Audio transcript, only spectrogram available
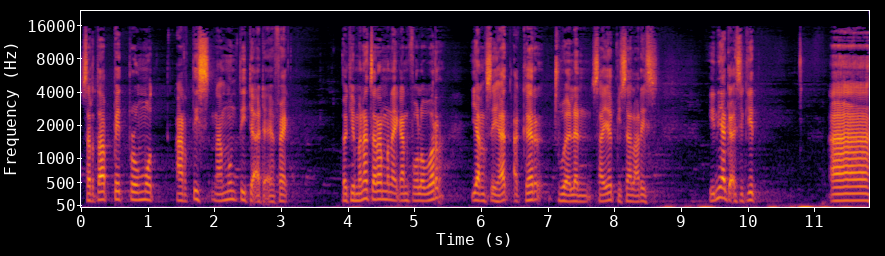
serta paid promote artis namun tidak ada efek. Bagaimana cara menaikkan follower yang sehat agar jualan saya bisa laris? Ini agak sedikit uh,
